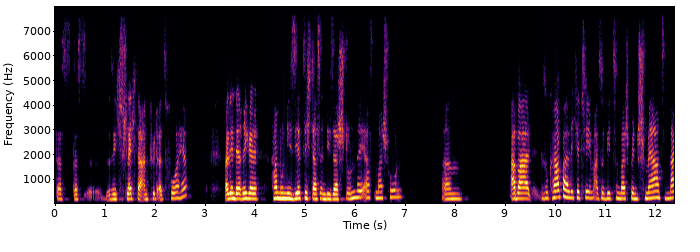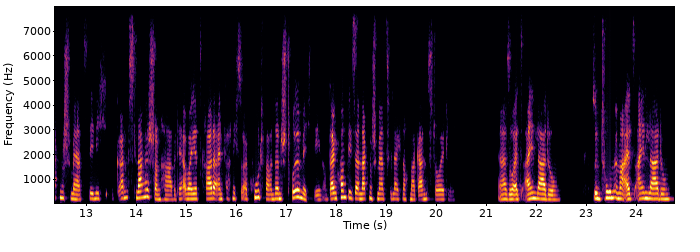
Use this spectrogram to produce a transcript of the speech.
dass das äh, sich schlechter anfühlt als vorher. Weil in der Regel harmonisiert sich das in dieser Stunde erstmal schon. Ähm, aber so körperliche Themen, also wie zum Beispiel ein Schmerz, ein Nackenschmerz, den ich ganz lange schon habe, der aber jetzt gerade einfach nicht so akut war und dann ströme ich den und dann kommt dieser Nackenschmerz vielleicht nochmal ganz deutlich. Ja, so als Einladung, Symptom immer als Einladung,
